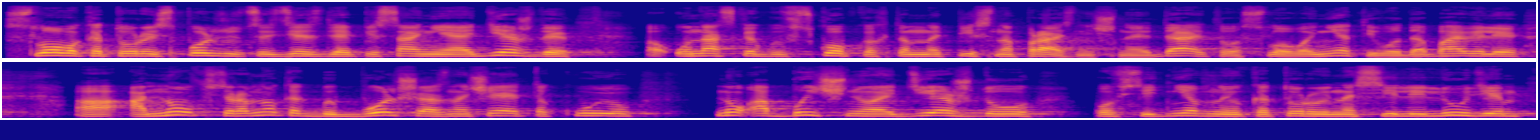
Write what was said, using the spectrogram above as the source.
Слово, которое используется здесь для описания одежды, у нас как бы в скобках там написано праздничное, да, этого слова нет, его добавили, а оно все равно как бы больше означает такую, ну, обычную одежду повседневную, которую носили люди.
